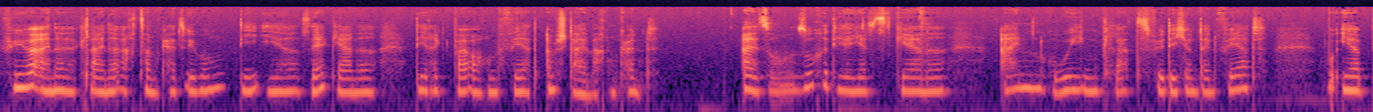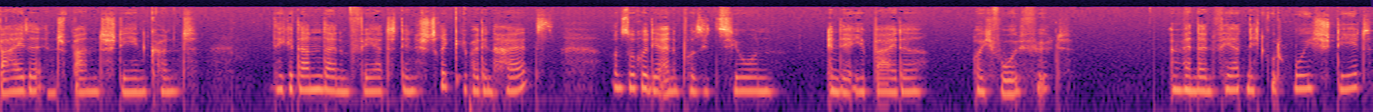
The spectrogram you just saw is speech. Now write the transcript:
für eine kleine Achtsamkeitsübung, die ihr sehr gerne direkt bei eurem Pferd am Stall machen könnt. Also suche dir jetzt gerne einen ruhigen Platz für dich und dein Pferd, wo ihr beide entspannt stehen könnt. Lege dann deinem Pferd den Strick über den Hals und suche dir eine Position, in der ihr beide euch wohlfühlt. Wenn dein Pferd nicht gut ruhig steht,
